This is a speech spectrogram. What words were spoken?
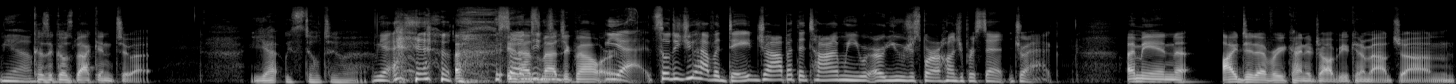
Yeah. because it goes back into it. Yet we still do it. Yeah. it has did you- magic powers. Yeah. So did you have a day job at the time when you were or you just were 100% drag? I mean, I did every kind of job you can imagine.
